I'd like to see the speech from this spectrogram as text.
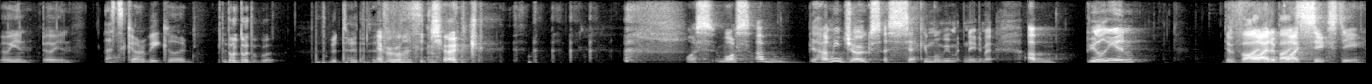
Million billion. That's gotta be good. Everyone's a joke. What's what's a, how many jokes a second will we need to make? A billion Divided, Divided by, by 60.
